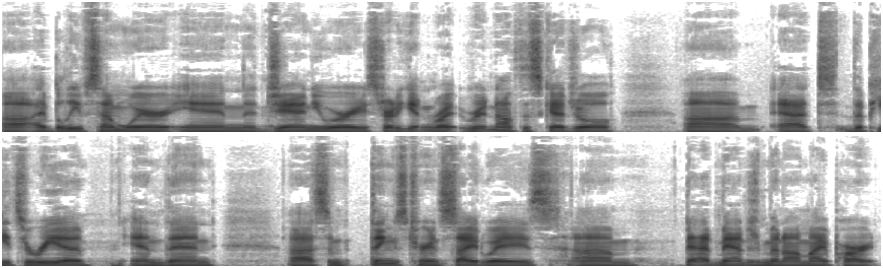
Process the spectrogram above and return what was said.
Uh, I believe somewhere in January, started getting written off the schedule um, at the pizzeria, and then uh, some things turned sideways. Um, bad management on my part,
